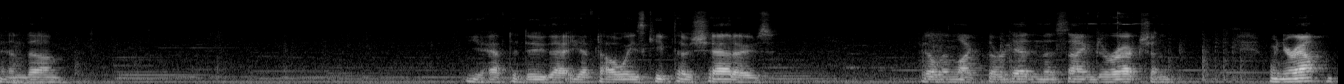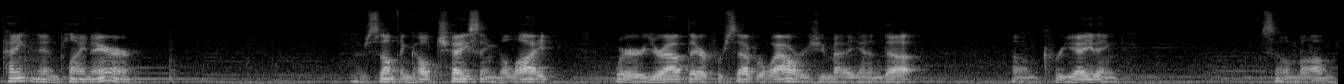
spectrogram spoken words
And um, you have to do that. You have to always keep those shadows feeling like they're heading the same direction. When you're out painting in plein air, there's something called chasing the light where you're out there for several hours, you may end up um, creating some um,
